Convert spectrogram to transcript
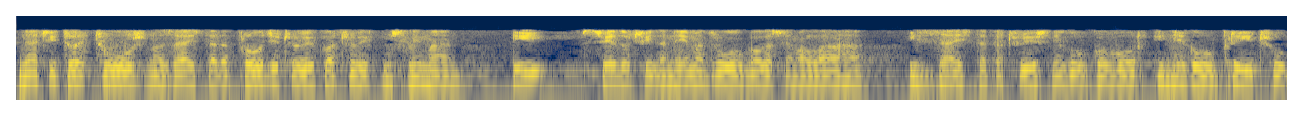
Znači to je tužno zaista da prođe čovjek a čovjek musliman i svjedoči da nema drugog Boga sem Allaha i zaista kad čuješ njegov govor i njegovu priču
